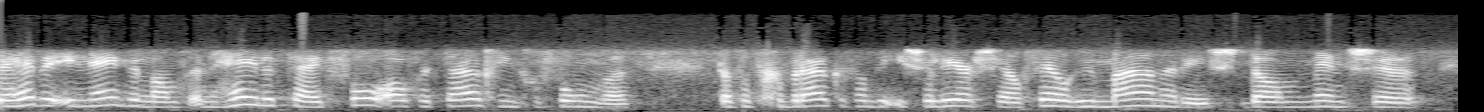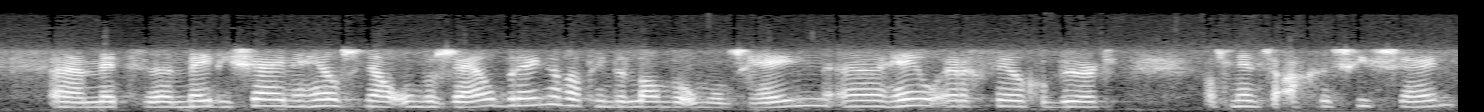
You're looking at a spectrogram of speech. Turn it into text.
We hebben in Nederland een hele tijd vol overtuiging gevonden... dat het gebruiken van de isoleercel veel humaner is dan mensen uh, met uh, medicijnen heel snel onder zeil brengen. Wat in de landen om ons heen uh, heel erg veel gebeurt als mensen agressief zijn.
